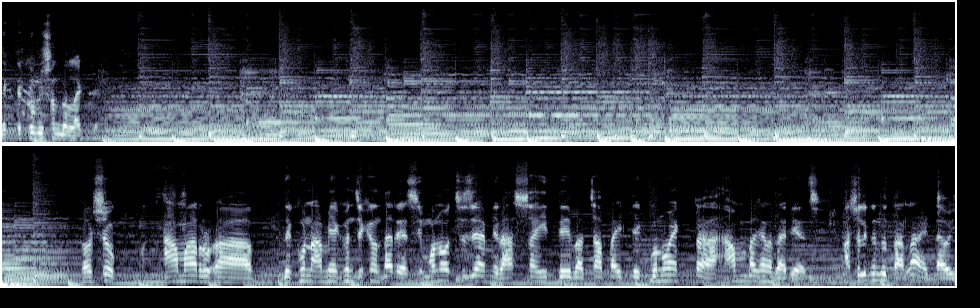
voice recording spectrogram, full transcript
দেখতে খুবই সুন্দর লাগবে। দর্শক, আমার দেখুন, আমি এখন যেখানে দাঁড়িয়ে আছি, মনে হচ্ছে যে আমি রাজশাহীতে বা চাপাইতে কোনো একটা আম বাগানে দাঁড়িয়ে আছি। আসলে কিন্তু তা না, এটা ওই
